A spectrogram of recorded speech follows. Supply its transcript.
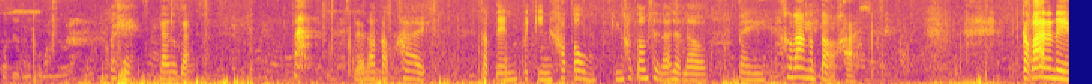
ก็เห็นว่าคนมันเยอะโอเค ได้รูปละอะเดี๋ยวเรากลับค่ายกลับเต็นท์ไปกินข้าวต้ม กินข้าวต้มเสร็จแล้วเดี๋ยวเราไปข้างล่างกันต่อค่ะ กลับบ้านนั่นเอง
